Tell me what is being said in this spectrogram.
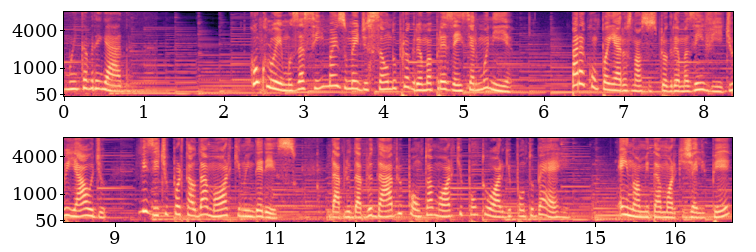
Muito obrigada. Concluímos assim mais uma edição do programa Presença e Harmonia. Para acompanhar os nossos programas em vídeo e áudio, visite o portal da MORC no endereço www.amorque.org.br. Em nome da Morque GLP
